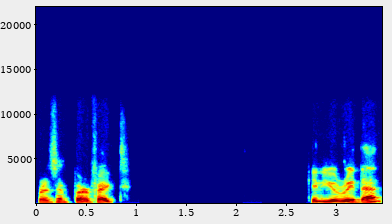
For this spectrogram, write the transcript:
Present perfect. Can you read that?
